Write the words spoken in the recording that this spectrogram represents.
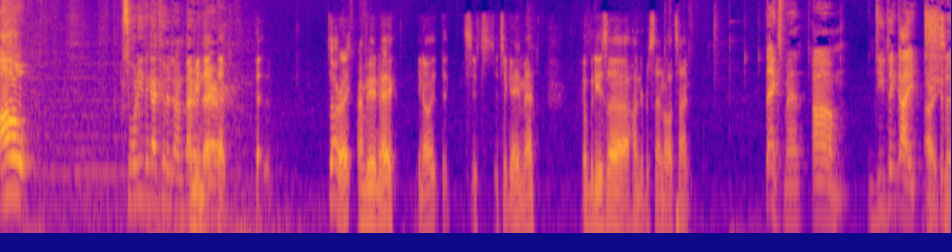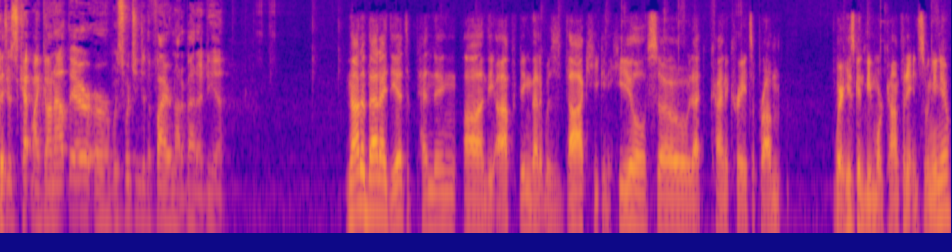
Oh. So what do you think I could have done better I mean, there? that, that, that. It's alright. I mean, hey, you know, it, it's, it's, it's a game, man. Nobody's uh, 100% all the time. Thanks, man. Um, do you think I All right, should so have they- just kept my gun out there, or was switching to the fire not a bad idea? Not a bad idea, depending on the up, being that it was Doc, he can heal, so that kind of creates a problem where he's going to be more confident in swinging you.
